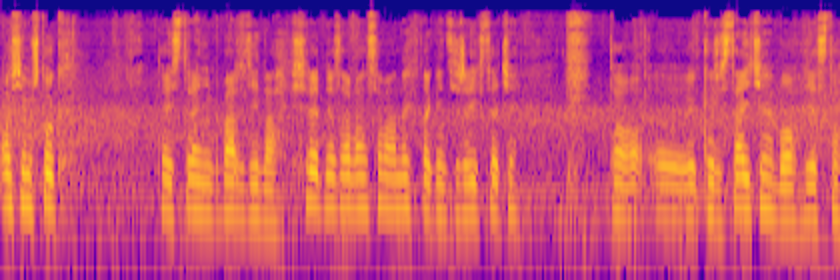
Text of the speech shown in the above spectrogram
8 sztuk. To jest trening bardziej dla średnio zaawansowanych, tak więc jeżeli chcecie to yy, korzystajcie, bo jest to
